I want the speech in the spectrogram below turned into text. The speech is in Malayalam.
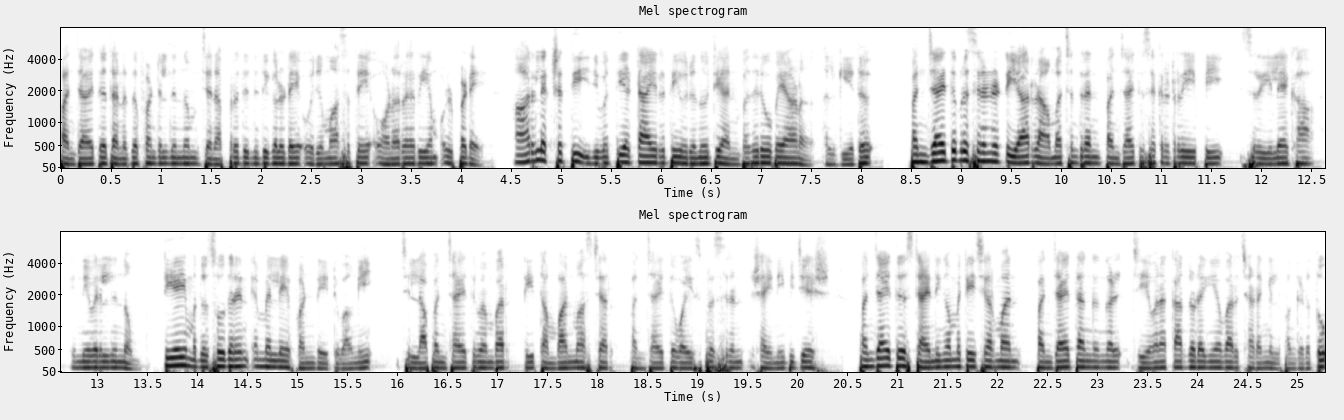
പഞ്ചായത്ത് തനത് ഫണ്ടിൽ നിന്നും ജനപ്രതിനിധികളുടെ ഒരു മാസത്തെ ഓണറേറിയം ഉൾപ്പെടെ ആറ് ലക്ഷത്തി ഇരുപത്തിയെട്ടായിരത്തി ഒരുന്നൂറ്റി അൻപത് രൂപയാണ് നൽകിയത്. Panchayat president T R Ramachandran panchayat secretary P Sreelekha എന്നിവരിൽ നിന്നും T I Madhusoodanan M L A fund ഏറ്റുവാങ്ങി. ജില്ലാ panchayat member T Thampan master panchayat vice president Shiny Bijesh panchayat standing committee chairman panchayat അംഗങ്ങൾ ജീവനക്കാർ തുടങ്ങിയവർ ചടങ്ങിൽ പങ്കെടുത്തു.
